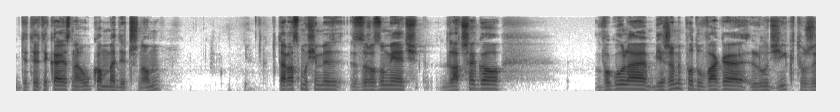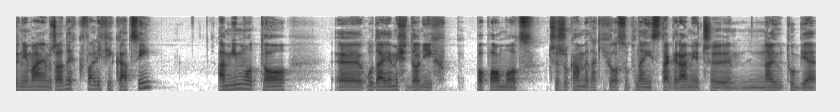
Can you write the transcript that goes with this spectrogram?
dietetyka jest nauką medyczną, to teraz musimy zrozumieć, dlaczego w ogóle bierzemy pod uwagę ludzi, którzy nie mają żadnych kwalifikacji, a mimo to y, udajemy się do nich po pomoc, czy szukamy takich osób na Instagramie, czy na YouTubie,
